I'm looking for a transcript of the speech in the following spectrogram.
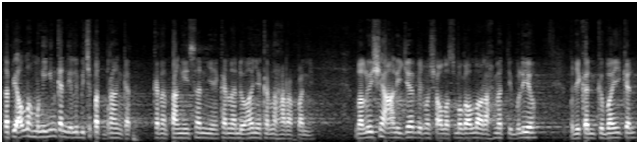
Tapi Allah menginginkan dia lebih cepat berangkat. Karena tangisannya, karena doanya, karena harapannya. Melalui Syekh Ali Jabir, Masya Allah, semoga Allah rahmati beliau, berikan kebaikan.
